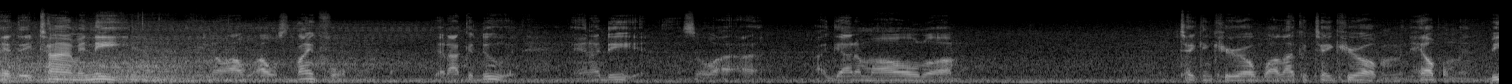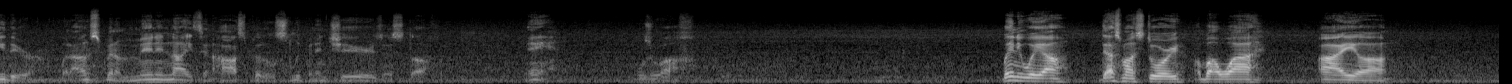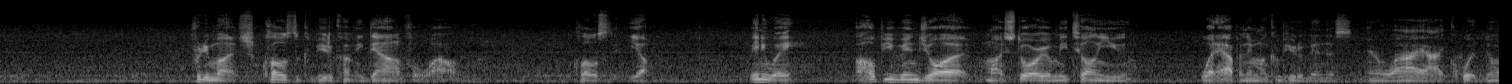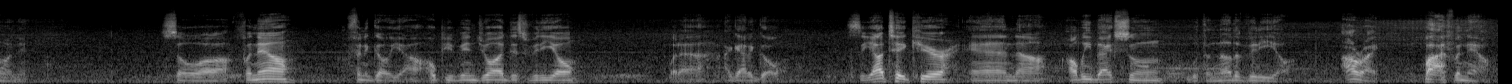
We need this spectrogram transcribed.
at their time in need. You know, I, I, was thankful that I could do it, and I did. So I, I, I got them all uh, taken care of while I could take care of them and help them and be there. But I spent many nights in hospitals, sleeping in chairs and stuff. Man, it was rough. But anyway, y'all, that's my story about why I uh, pretty much closed the computer company down for a while. Closed it, yep. Anyway, I hope you've enjoyed my story of me telling you what happened in my computer business and why I quit doing it. So uh, for now, I'm finna go, y'all. Hope you've enjoyed this video, but uh, I gotta go. So y'all take care, and uh, I'll be back soon with another video. All right, bye for now.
